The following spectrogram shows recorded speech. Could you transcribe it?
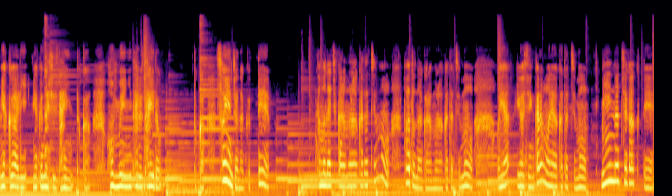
脈あり脈なしサインとか本命に足る態度とかそういうんじゃなくて友達からもらう形もパートナーからもらう形も親両親からもらう形もみんな違くて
